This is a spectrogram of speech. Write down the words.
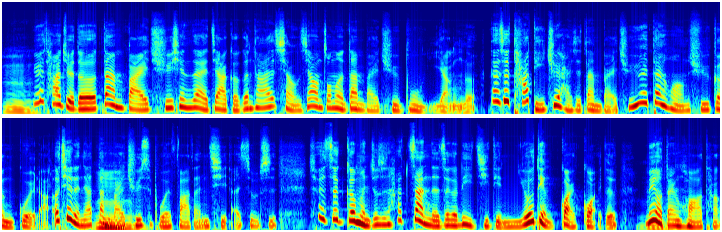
嗯，因为他觉得蛋白区现在的价格跟他想象中的蛋白区不一样了，但是他的确还是蛋白区，因为蛋黄区更贵啦，而且人家蛋白区是不会发展起来，是不是？所以这根本就是他站的这个利基点有点怪怪的，没有蛋花汤，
